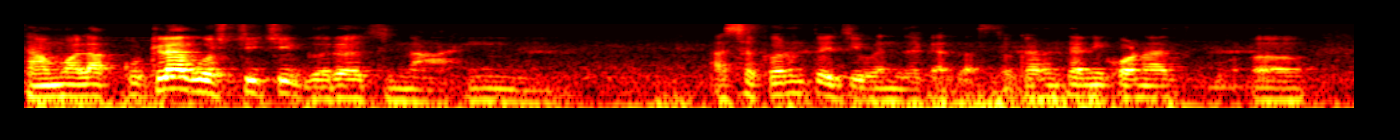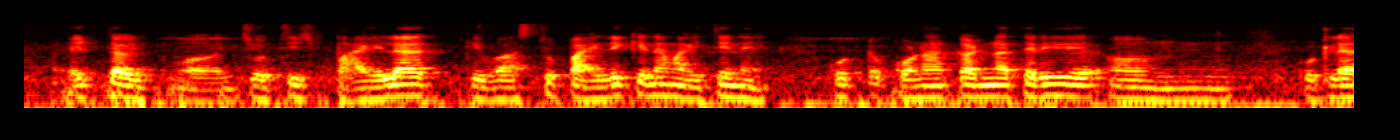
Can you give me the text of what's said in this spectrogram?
तर मला कुठल्या गोष्टीची गरज नाही. असं करून तो जीवन जगत असतो. कारण त्यांनी कोणात एक तर ज्योतिष पाहिलं की वास्तू पाहिली की नाही माहिती नाही. कुठ कोणाकडनं तरी कुठल्या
